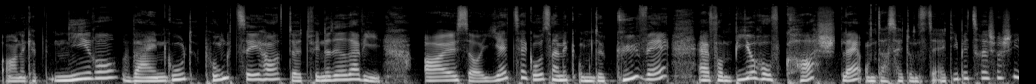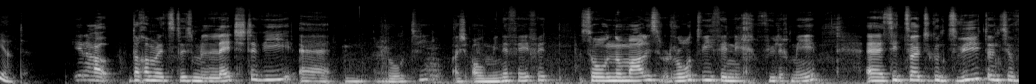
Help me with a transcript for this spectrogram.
angehabt. niroweingut.ch, dort findet ihr den Wein. Also, jetzt geht es nämlich um den Cuvée äh, vom Biohof Kastle und das hat uns der Eddie jetzt recherchiert. Genau, da kommen wir jetzt zu unserem letzten Wein, äh, Rotwein. Das ist auch mein Favorit. So normales Rotwein finde ich, fühle ich mehr. Äh, seit 2002 tun sie auf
